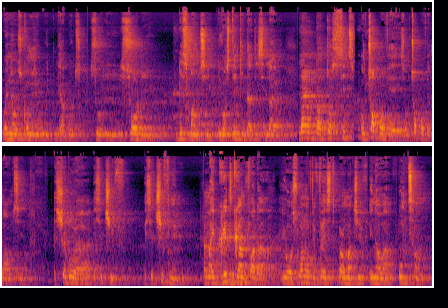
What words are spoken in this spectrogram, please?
When he was coming with their boat, so he, he saw the, this mountain, he was thinking that it's a lion. Lion that just sits on top of it, on top of the mountain. Shebura is a chief. It's a chief name. My great grandfather, he was one of the first paramount chief in our hometown.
